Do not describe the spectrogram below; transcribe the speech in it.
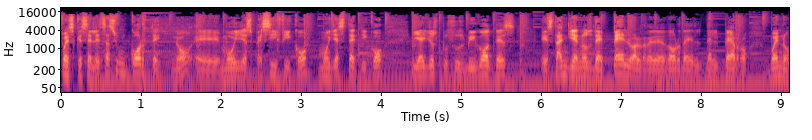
pues que se les hace un corte, ¿no? Eh, muy específico, muy estético, y ellos, pues sus bigotes están llenos de pelo alrededor del, del, perro. Bueno,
